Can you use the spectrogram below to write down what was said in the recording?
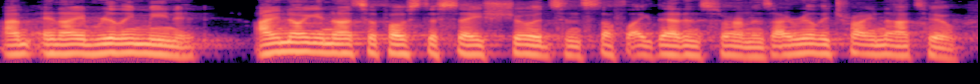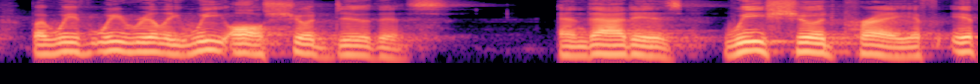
and I really mean it. I know you're not supposed to say shoulds and stuff like that in sermons. I really try not to. But we we really, we all should do this. And that is, we should pray. If, if,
